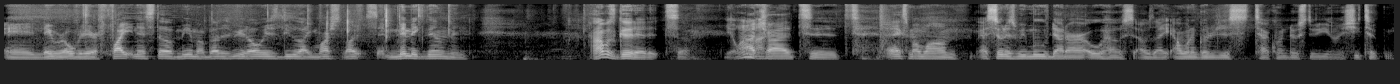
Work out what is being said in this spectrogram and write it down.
and they were over there fighting and stuff. Me and my brothers, we would always do like martial arts and mimic them, and I was good at it, so. yeah, of my- I tried to t- ask my mom as soon as we moved out of our old house. I was like, I want to go to this taekwondo studio, and she took me,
